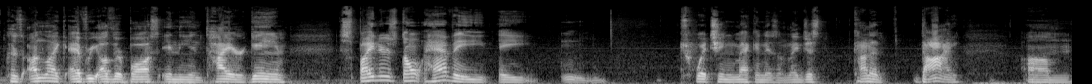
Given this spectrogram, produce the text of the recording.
Because unlike every other boss in the entire game, spiders don't have a a mm, twitching mechanism. They just kind of die. Um,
